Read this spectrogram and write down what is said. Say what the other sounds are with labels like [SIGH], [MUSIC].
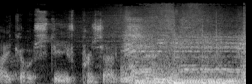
Psycho Steve presents. [LAUGHS]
